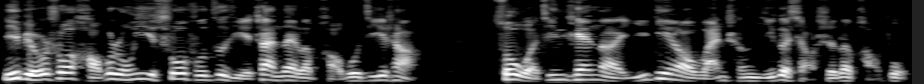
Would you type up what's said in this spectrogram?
你比如说，好不容易说服自己站在了跑步机上。说我今天呢一定要完成一个小时的跑步，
